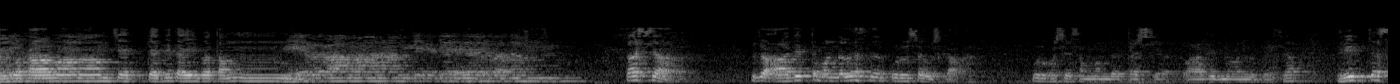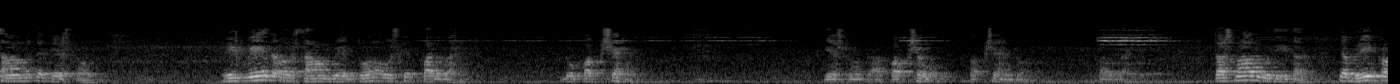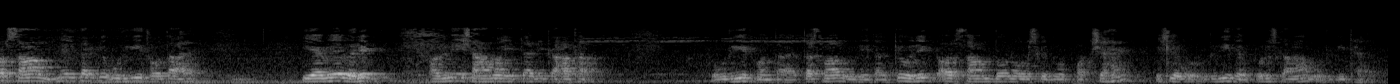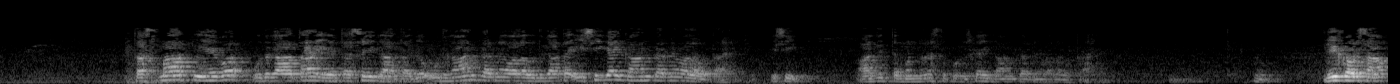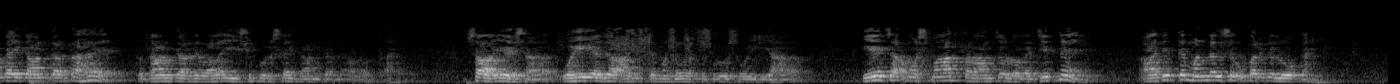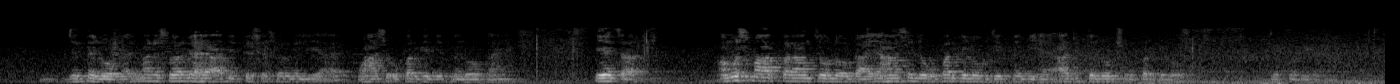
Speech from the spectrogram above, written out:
देवकामानां तस्य जो आदित्य मंडल पुरुष है उसका, पूर्व से संबंध तस्य आदित्य मंडल पुरुष ऋक्त सामच, ज्येष्ठ ऋग्वेद और सामवेद दोनों उसके पर्व हैं। दो पक्ष हैं। ज्येष्ठों का पक्ष पक्ष है दोनों, पर्व है। तस्माद उदित, जब ऋक और शाम मिलकर के उद्गीत होता है ये वे ऋक, अग्नि, शाम इत्यादि कहा था। तो उद्गीत बनता है। तस्माद उदित है। क्यों? ऋक और शाम दोनों उसके दो पक्ष हैं, इसलिए वो उद्गीत है। पुरुष का नाम उद्गीत है। तस्मात एवं उदगाता, ये तसे गाता। जो उद्गान करने वाला उद्गाता, इसी का ही गान करने वाला होता है। इसी आदित्य मंडलस्थ पुरुष का ही गान करने वाला होता है। ऋग और शाम का ही गान करता है तो गान करने वाला इसी पुरुष का ही गान करने वाला होता है। स ये स वही है जो आदित्य मंडलस्थ पुरुष, वही यहाँ ये चमुस्मात परांचो लोग है। जितने आदित्य मंडल से ऊपर के लोग हैं, जितने लोग हैं, माने स्वर्ग है, आदित्य से स्वर्ग लिया है, वहाँ से ऊपर के जितने लोग हैं, ये अमुस्मात परांचो लोग आए यहाँ से जो ऊपर के लोग जितने भी हैं, आदित्य लोग से ऊपर के लोग जितने भी हैं।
